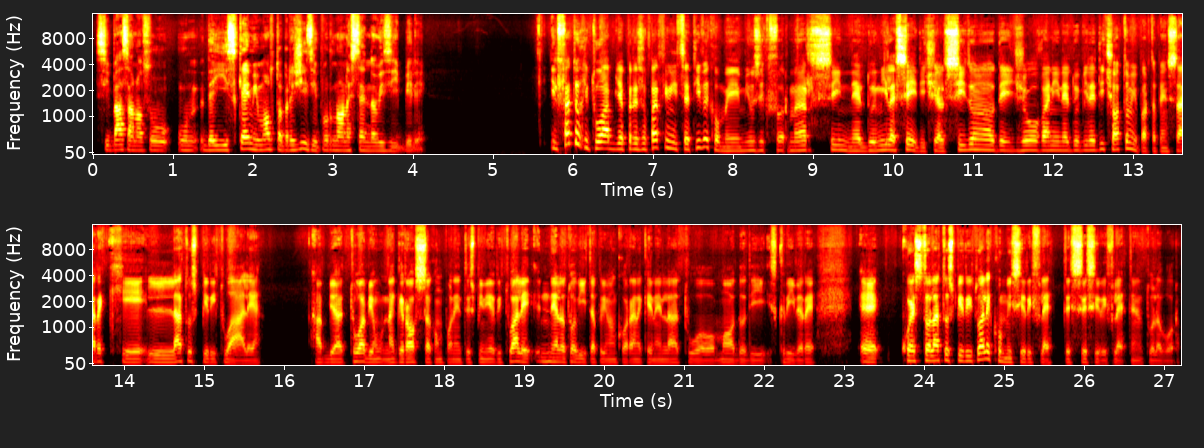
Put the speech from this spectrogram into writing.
si basano su un, degli schemi molto precisi pur non essendo visibili. Il fatto che tu abbia preso parte a iniziative come Music for Mercy nel 2016, al Sidono dei Giovani nel 2018, mi porta a pensare che il lato spirituale abbia, tu abbia una grossa componente spirituale nella tua vita, prima ancora che nel tuo modo di scrivere. Eh, questo lato spirituale come si riflette, se si riflette nel tuo lavoro?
